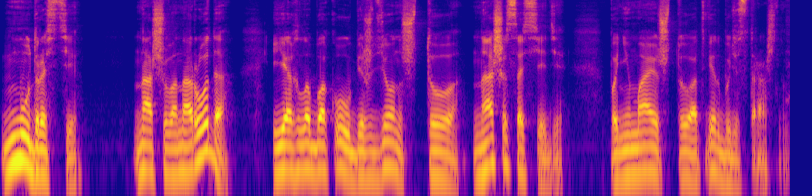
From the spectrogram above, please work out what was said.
в мудрости нашего народа, и я глубоко убежден, что наши соседи понимают, что ответ будет страшным.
